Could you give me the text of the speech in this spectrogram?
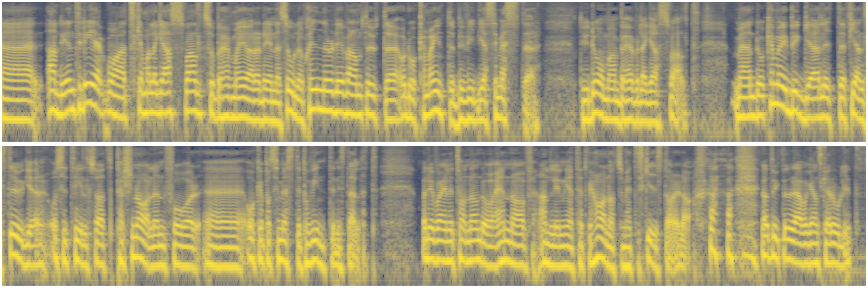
Eh, anledningen till det var att ska man lägga asfalt så behöver man göra det när solen skiner och det är varmt ute och då kan man ju inte bevilja semester. Det är då man behöver lägga asfalt. Men då kan man ju bygga lite fjällstugor och se till så att personalen får eh, åka på semester på vintern istället. Och det var enligt honom då en av anledningarna till att vi har något som heter Skistar idag. jag tyckte det där var ganska roligt.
